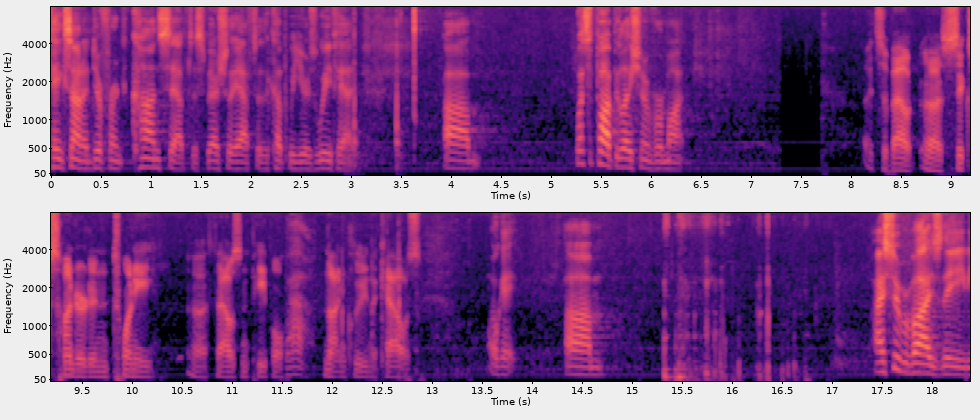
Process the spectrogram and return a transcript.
takes on a different concept, especially after the couple of years we've had. Um, What's the population of Vermont? It's about uh, 620,000 people, Wow. not including the cows. Okay. um, I supervise the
